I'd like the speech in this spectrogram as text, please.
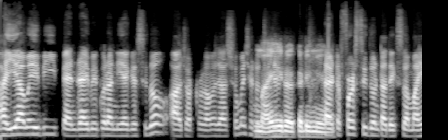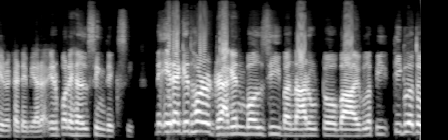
ভাইয়া মেবি পেন ড্রাইভে করে নিয়ে গেছিল চট্টগ্রামে যাওয়ার সময় সেটা মাই হিরো একাডেমি এটা ফার্স্ট সিজনটা দেখছিলাম মাহির একাডেমি আর এরপরে হেলসিং দেখছি। মানে এর আগে ধর ড্রাগন বল জি বা নারুটো বা এগুলো এগুলো তো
